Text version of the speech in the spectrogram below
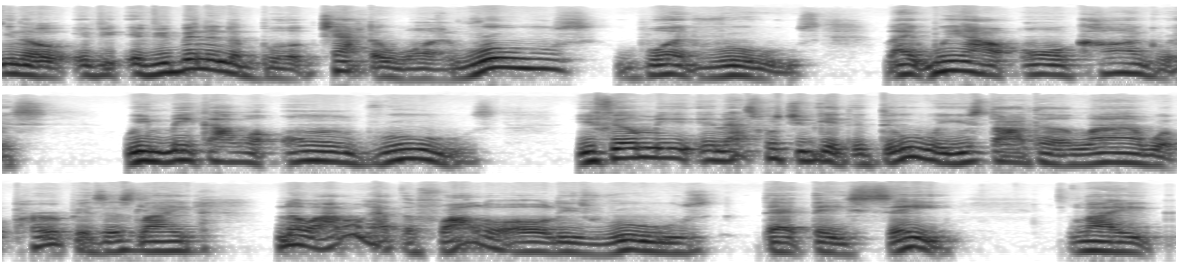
you know, if you, if you've been in the book, chapter one, rules, what rules? Like we our own Congress. We make our own rules. You feel me? And that's what you get to do when you start to align with purpose. It's like, no, I don't have to follow all these rules that they say. Like,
